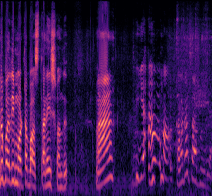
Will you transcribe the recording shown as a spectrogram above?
திருப்பதி மொட்டை பாஸ் தனீஷ் வந்து. ஆ? ஏமா கலக்கா சாப்பிடுங்க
